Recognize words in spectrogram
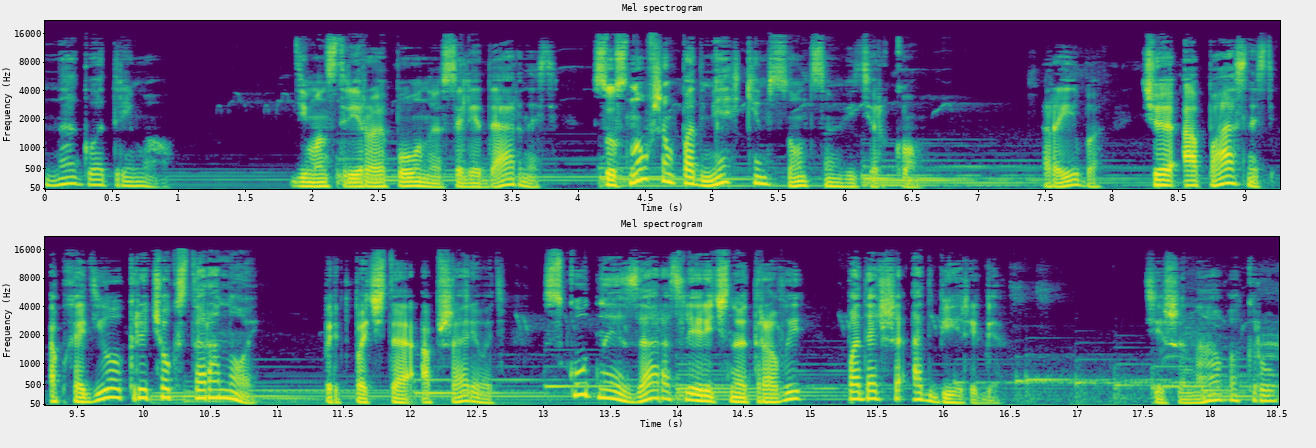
нагло дремал, демонстрируя полную солидарность с уснувшим под мягким солнцем ветерком. Рыба, чуя опасность, обходила крючок стороной, предпочитая обшаривать скудные заросли речной травы подальше от берега. Тишина вокруг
